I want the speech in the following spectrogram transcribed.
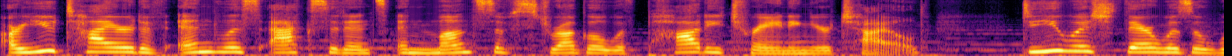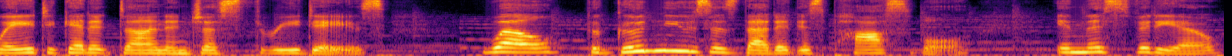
Are you tired of endless accidents and months of struggle with potty training your child? Do you wish there was a way to get it done in just three days? Well, the good news is that it is possible. In this video,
